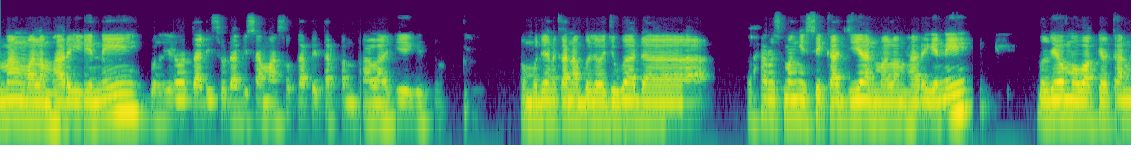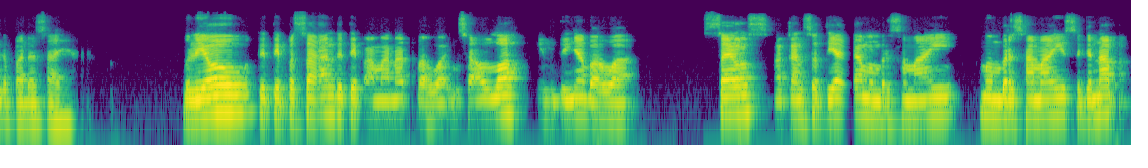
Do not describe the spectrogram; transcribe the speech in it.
memang malam hari ini beliau tadi sudah bisa masuk tapi terpental lagi gitu. Kemudian karena beliau juga ada harus mengisi kajian malam hari ini, beliau mewakilkan kepada saya beliau titip pesan, titip amanat bahwa insya Allah intinya bahwa sales akan setia membersamai membersamai segenap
